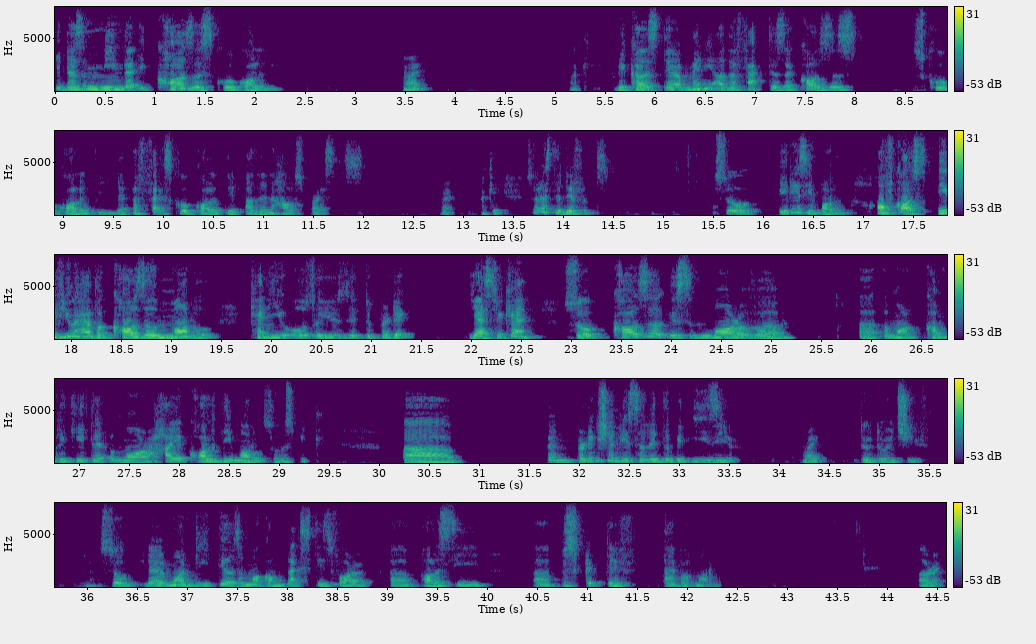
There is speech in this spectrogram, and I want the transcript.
it doesn't mean that it causes school quality, right? Okay, because there are many other factors that causes school quality, that affect school quality other than house prices, right? Okay, so that's the difference. So it is important. Of course, if you have a causal model, can you also use it to predict? Yes, you can. So causal is more of a a more complicated, a more higher quality model, so to speak. Uh, and prediction is a little bit easier, right, to, to achieve. So there are more details and more complexities for a, a policy uh, prescriptive type of model. All right.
